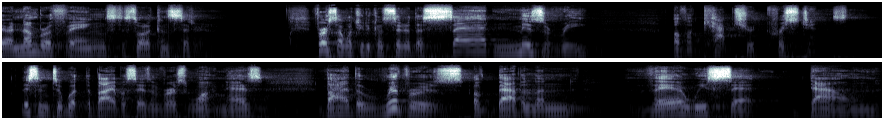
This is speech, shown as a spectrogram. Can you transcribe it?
there are a number of things to sort of consider. First, I want you to consider the sad misery of a captured Christians. Listen to what the Bible says in verse 1 As by the rivers of Babylon, there we sat down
